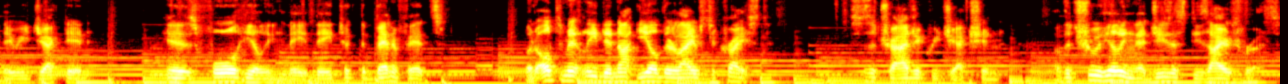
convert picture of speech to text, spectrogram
They rejected his full healing. They, they took the benefits, but ultimately did not yield their lives to Christ. This is a tragic rejection of the true healing that Jesus desires for us.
